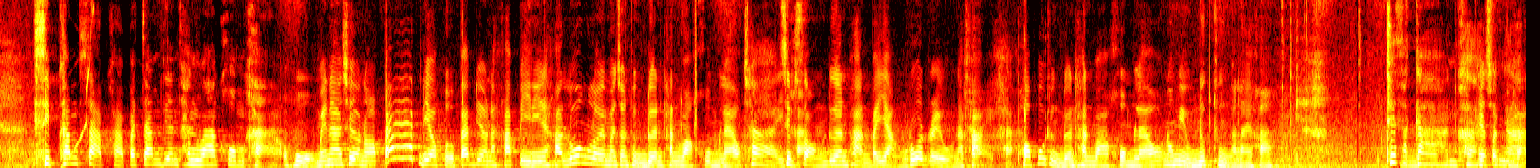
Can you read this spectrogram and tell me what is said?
10คำศัพท์ค่ะ ประจำเดือนธันวาคมค่ะ โอ้โหไม่น่าเชื่อเนาะแป๊บเดียวเผลอแป๊บเดียวนะคะ ปีนี้นะคะล่วงเลยมาจนถึงเดือนธันวาคมแล้ว ใช่ค่ะ12 เดือนผ่านไปอย่างรวดเร็วนะคะ ใช่ค่ะ พอพูดถึงเดือนธันวาคมแล้วน้องหมิวนึกถึงอะไรคะ เทศกาลค่ะเทศกาล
